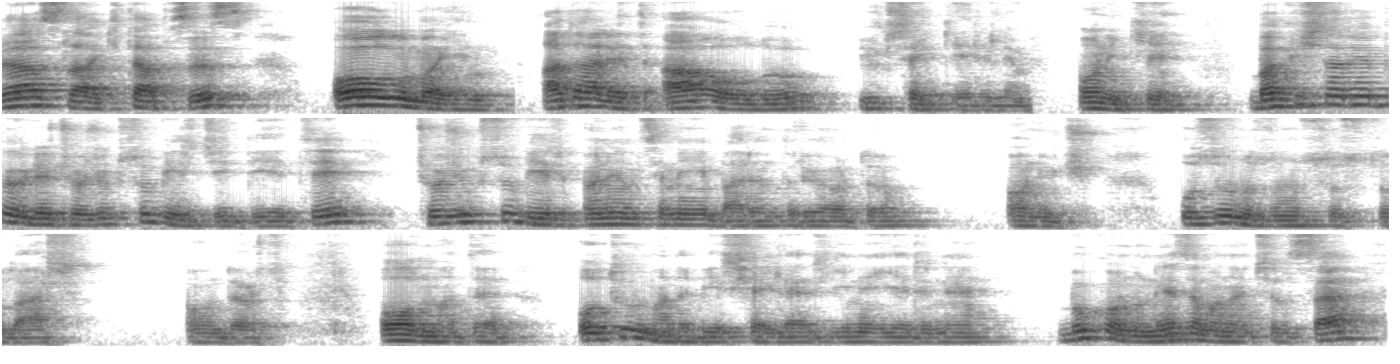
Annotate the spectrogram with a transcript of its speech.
ve asla kitapsız olmayın. Adalet Ağoğlu Yüksek Gerilim 12. Bakışlar hep öyle çocuksu bir ciddiyeti, çocuksu bir önemsemeyi barındırıyordu. 13. Uzun uzun sustular. 14. Olmadı, oturmadı bir şeyler yine yerine. Bu konu ne zaman açılsa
